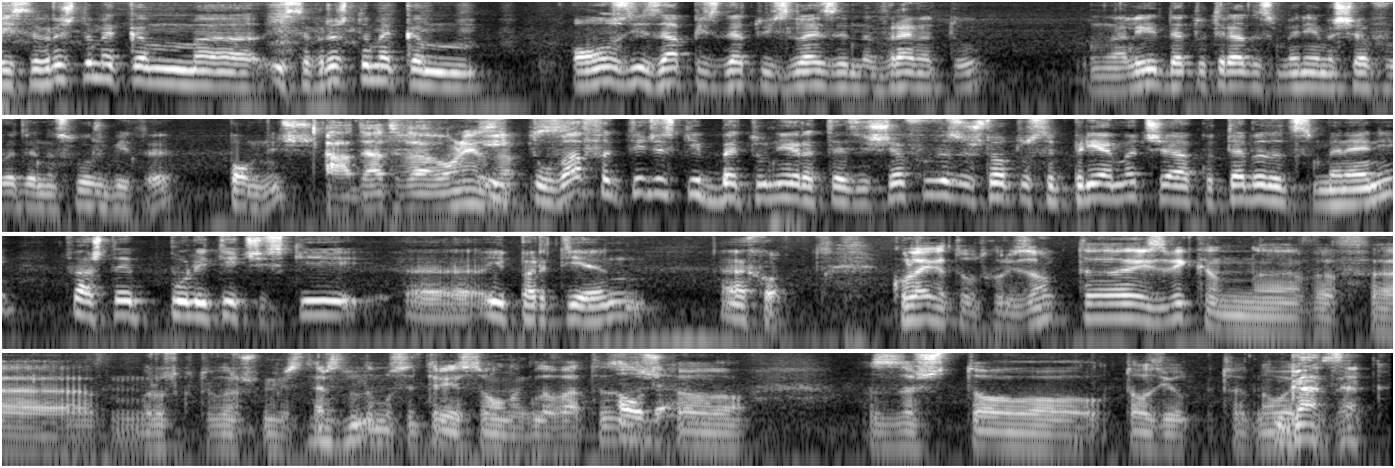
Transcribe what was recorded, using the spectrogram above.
И се връщаме към, и се връщаме към онзи запис, дето излезе на времето, нали, дето трябва да смениме шефовете на службите, помниш? А, да, това е запис. И това фактически бетонира тези шефове, защото се приема, че ако те бъдат сменени, това ще е политически е, и партиен е, ход. Колегата от Хоризонт е извикан в е, Руското външно министерство mm-hmm. да му се трие сол на главата, защо О, да защо този от нова газета,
